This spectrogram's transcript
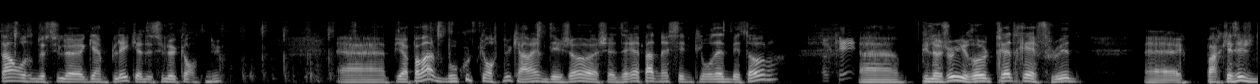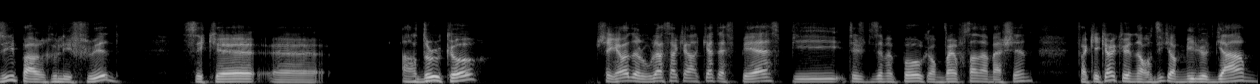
tant au-dessus le gameplay que dessus le contenu. Euh, puis il y a pas mal beaucoup de contenu quand même déjà, je te dirais, pas même si c'est une closette bêta. là. OK. Euh, puis le jeu, il roule très très fluide. Par qu'est-ce que je dis par rouler fluide? C'est que euh, en deux cas, j'étais capable de le rouler à 144 FPS, puis tu sais, je disais même pas comme 20% de ma machine. Fait que quelqu'un qui a un ordi comme milieu de gamme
